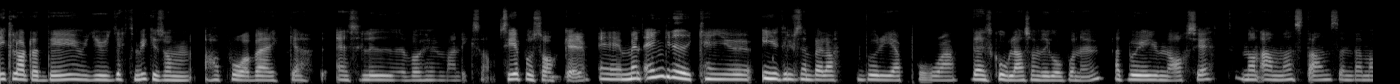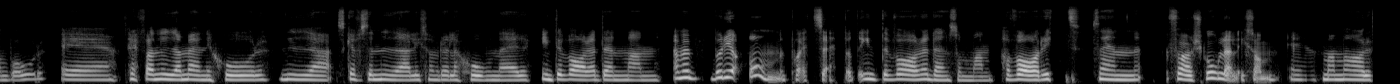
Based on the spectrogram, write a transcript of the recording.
Det är klart att det är ju jättemycket som har påverkat ens liv och hur man liksom ser på saker. Eh, men en grej kan ju, är ju till exempel att börja på den skolan som vi går på nu. Att börja gymnasiet någon annanstans än där man bor. Eh, träffa nya människor, nya, skaffa sig nya liksom, relationer. Inte vara den man, ja men börja om på ett sätt. Att inte vara den som man har varit sen förskola liksom. Eh, Att man har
